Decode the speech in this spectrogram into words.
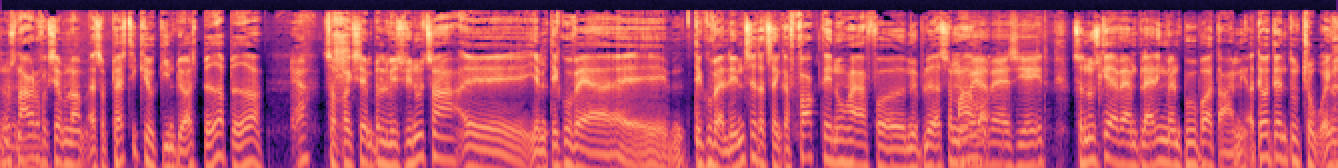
nu snakker du for eksempel om, altså plastikkirurgien bliver også bedre og bedre. Ja, Så for eksempel, hvis vi nu tager, øh, jamen det kunne være, øh, det kunne være Linse, der tænker, fuck det, nu har jeg fået møbleret så nu vil meget jeg rundt, være asiat. så nu skal jeg være en blanding mellem Bubber og Daimi. Og det var den, du tog, ikke?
